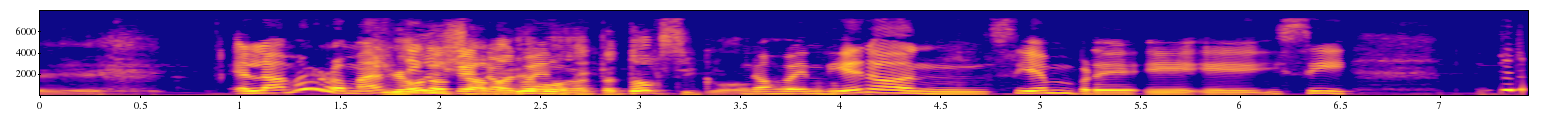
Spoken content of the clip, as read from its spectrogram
Eh, El amor que romántico hoy que nos, llamaríamos vende- hasta tóxico. nos vendieron siempre, eh, eh, y sí. Pero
